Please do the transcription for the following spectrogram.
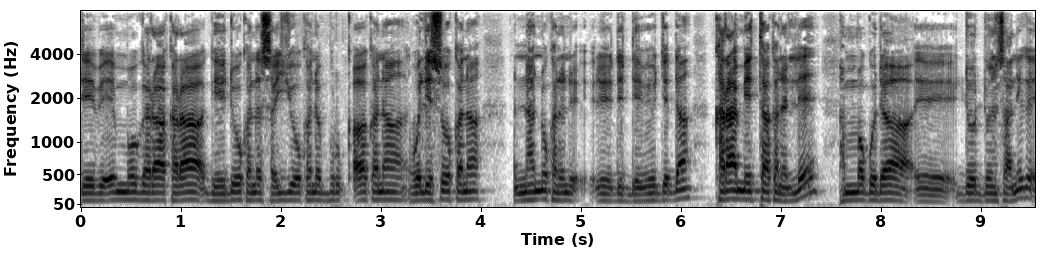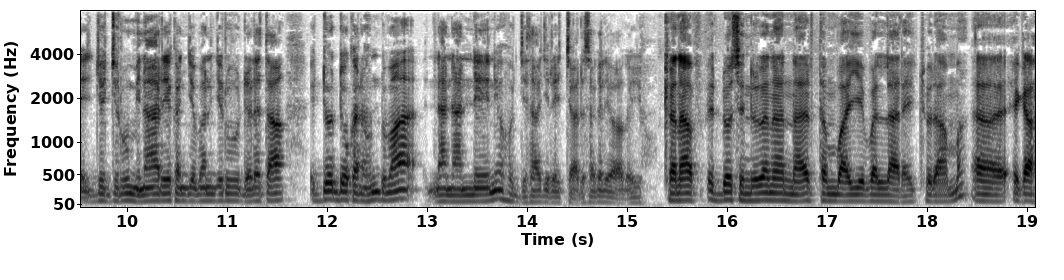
deebi'ee immoo gara karaa geedoo kana sayyoo kana burqaa kana walisoo kana naannoo kana deddeebi'ee hojjedha. Karaa meettaa kanallee hamma godaa iddoo iddoon isaanii jijjiiruu minaaree kan jedhan jiru dalataa iddoo iddoo kana hundumaa naanna'anii hojjetaa jira jechaadha sagalee waaqayyo. Kanaaf iddoo isinirra naanna'aa jirtan baay'ee bal'aadha jechuudha amma. Egaa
